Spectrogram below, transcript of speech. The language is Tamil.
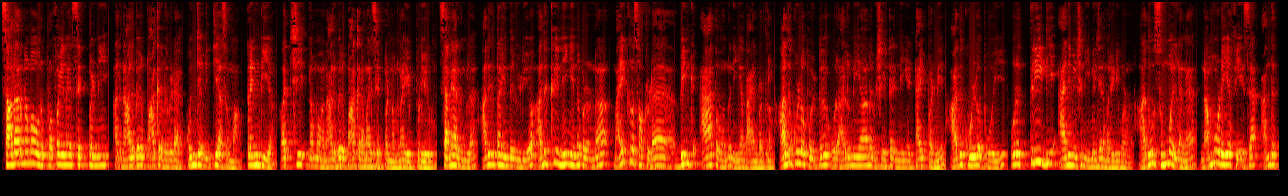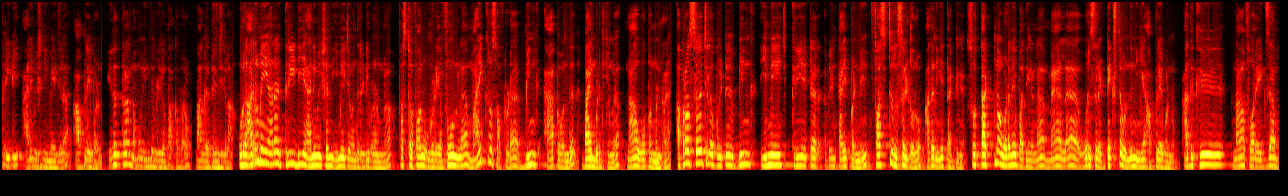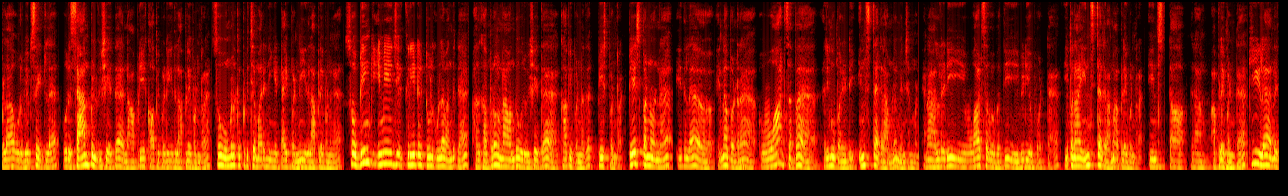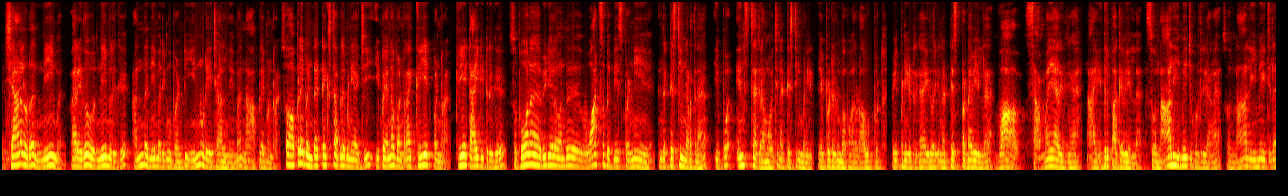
சாதாரணமா ஒரு ப்ரொஃபைலை செட் பண்ணி அது நாலு பேர் பாக்குறத விட கொஞ்சம் வித்தியாசமா ட்ரெண்டியா வச்சு நம்ம நாலு பேர் பாக்குற மாதிரி செட் பண்ணோம்னா எப்படி இருக்கும்? செமையா இருக்கும்ல? அதுக்கு தான் இந்த வீடியோ அதுக்கு நீங்க என்ன பண்ணணும்னா மைக்ரோசாஃப்டோட பிங்க் ஆப்பை வந்து நீங்க பயன்படுத்தணும். அதுக்குள்ள போயிட்டு ஒரு அருமையான விஷயத்த நீங்க டைப் பண்ணி அதுக்குள்ள போய் ஒரு த்ரீ டி அனிமேஷன் இமேஜை நம்ம ரெடி பண்ணணும். அதுவும் சும்மா இல்லைங்க. நம்முடைய ஃபேஸை அந்த த்ரீ டி அனிமேஷன் இமேஜ்ல அப்ளை பண்ணணும். இதைத்தான் நம்ம இந்த வீடியோல பார்க்க போறோம். வாங்க செஞ்சுக்கலாம் ஒரு அருமையான த்ரீ டி அனிமேஷன் இமேஜை வந்து ரெடி பண்ணணும்னா ஃபர்ஸ்ட் ஆஃப் ஆல் உங்களுடைய ஃபோனில் மைக்ரோசாஃப்டோட பிங் ஆப்பை வந்து பயன்படுத்திக்கோங்க. நான் ஓப்பன் பண்ணுறேன் அப்புறம் சர்ச்சில் போயிட்டு பிங் இமேஜ் கிரியேட்டர் அப்படின்னு டைப் பண்ணி ஃபர்ஸ்ட் ரிசல்ட் வரும். அதை நீங்கள் தட்டுங்க. ஸோ தட்டின உடனே பார்த்தீங்கன்னா மேலே ஒரு சில டெக்ஸ்ட்டை வந்து நீங்கள் அப்ளை பண்ணும் அதுக்கு நான் ஃபார் எக்ஸாம்பிளாக ஒரு வெப்சைட்டில் ஒரு சாம்பிள் விஷயத்த நான் அப்படியே காப்பி பண்ணி இதில் அப்ளை பண்ணுறேன் ஸோ உங்களுக்கு பிடிச்ச மாதிரி நீங்கள் டைப் பண்ணி இதில் அப்ளை பண்ணுங்கள் ஸோ பிங் இமேஜ் கிரியேட்டர் டூலுக்கு உள்ளே வந்துட்டேன். அதுக்கப்புறம் நான் வந்து ஒரு விஷயத்த காப்பி பண்ணதை பேஸ்ட் பண்ணுறேன் பேஸ்ட் பண்ண உடனே இதில் என்ன பண்ணுறேன் வாட்ஸ்அப்பை ரிமூவ் பண்ணிட்டு இன்ஸ்டாகிராம்னு மென்ஷன் பண்ணேன் ஏன்னா ஆல்ரெடி வாட்ஸ்அப்பை பற்றி வீடியோ போட்டேன். இப்போ நான் இன்ஸ்டாகிராமை அப்ளை பண்ணுறேன் இன்ஸ்டாகிராம் அப்ளை பண்ணிட்டேன். கீழே அந்த சேனலோட நேம் வேற ஏதோ ஒரு நேம் இருக்கு. அந்த நேமை ரிமூவ் பண்ணிட்டு என்னுடைய சேனல் நேமை நான் அப்ளை பண்ணுறேன் ஸோ அப்ளை பண்ணிட்டேன் டெக்ஸ்ட் அப்ளை பண்ணியாச்சு. இப்போ என்ன பண்ணுறேன் கிரியேட் பண்ணுறேன் கிரியேட் ஆகிக்கிட்டு இருக்கு. ஸோ போன வீடியோவில் வந்து வாட்ஸ்அப்பை பேஸ் பண்ணி இந்த டெஸ்டிங் நடத்தினேன் இப்போ இன்ஸ்டாகிராமை வச்சு நான் டெஸ்டிங் பண்ணிக்கிட்டு எப்படி இருக்குன்னு பார்ப்போம் அதோட அவுட்புட் வெயிட் பண்ணிக்கிட்டு இருக்கேன். இது வரைக்கும் நான் டெஸ்ட் பண்ணவே இல்லை. வா செமையா இருக்குங்க. நான் எதிர்பார்க்கவே இல்லை. ஸோ நாலு இமேஜ் கொடுத்துருக்காங்க. ஸோ நாலு இமேஜில்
